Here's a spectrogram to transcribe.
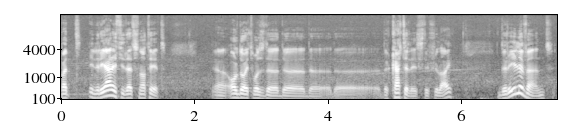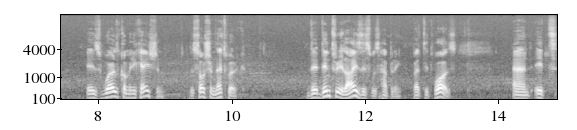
But in reality, that's not it. Uh, although it was the, the, the, the, the catalyst, if you like. The real event is world communication, the social network. They didn't realize this was happening, but it was. And it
